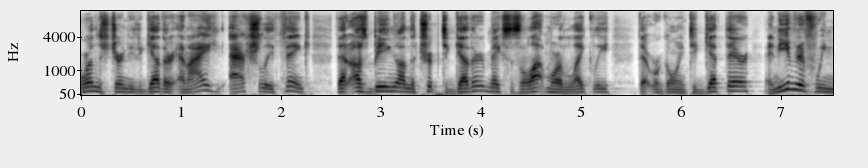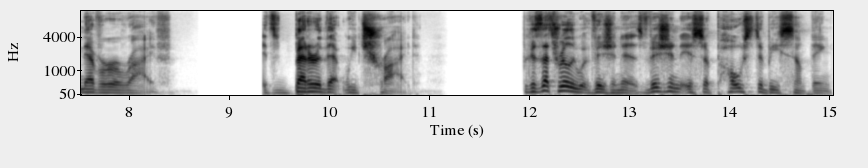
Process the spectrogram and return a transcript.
We're on this journey together. And I actually think that us being on the trip together makes us a lot more likely that we're going to get there. And even if we never arrive, it's better that we tried. Because that's really what vision is. Vision is supposed to be something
